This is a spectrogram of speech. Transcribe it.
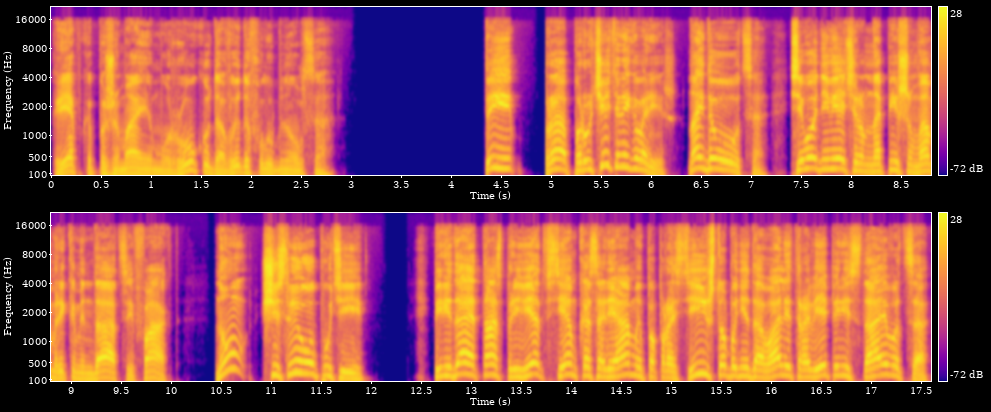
Крепко пожимая ему руку, Давыдов улыбнулся. «Ты про поручителей говоришь? Найдутся. Сегодня вечером напишем вам рекомендации, факт. Ну, счастливого пути!» Передай от нас привет всем косарям и попроси, чтобы не давали траве перестаиваться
